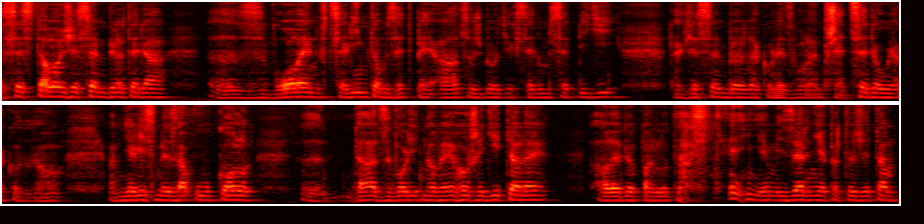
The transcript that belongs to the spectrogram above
se stalo, že jsem byl teda eh, zvolen v celém tom ZPA, což bylo těch 700 lidí, takže jsem byl nakonec zvolen předsedou jako toho. A měli jsme za úkol eh, dát zvolit nového ředitele, ale dopadlo to stejně mizerně, protože tam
